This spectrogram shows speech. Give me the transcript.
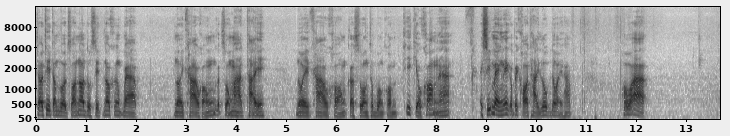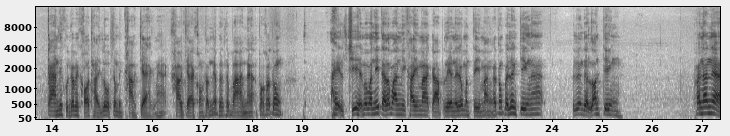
เจ้าที่ตำรวจสอนอดุสิตนอกเครื่องแบบหน่วยข่าวของกระทรวงมหาดไทย หน่วยข่าวของกระทรวงทบวงกรมที่เกี่ยวข้องนะฮะ ไอ้สีเหม่งนี่ก็ไปขอถ่ายรูปด้วยครับ เพราะว่า การที่คุณก็ไปขอถ่ายรูปซึ่งเป็นข่าวแจกนะฮะข่าวแจกของทำเนียบรัฐบาลนะฮะเพราะเขาต้องให้ชี้เห็นว่าวันนี้แต่ละวันมีใครมากราบเรียนนายกรัฐมนตรีมั่งต้องเป็นเรื่องจริงนะฮะเป็นเรื่องเดือดร้อนจริง เพราะนั้นเนี่ย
